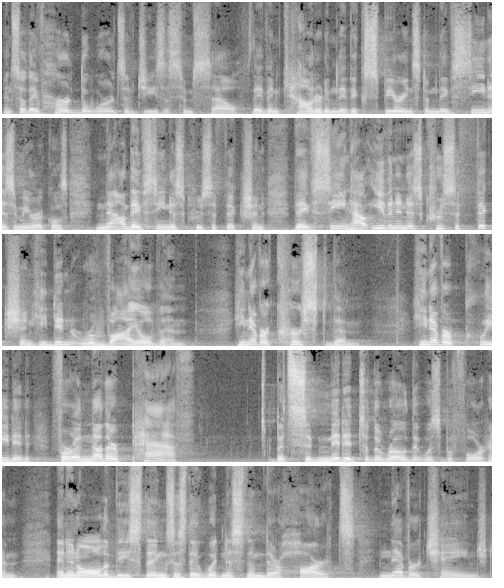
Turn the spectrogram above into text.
And so they've heard the words of Jesus himself. They've encountered him. They've experienced him. They've seen his miracles. Now they've seen his crucifixion. They've seen how, even in his crucifixion, he didn't revile them, he never cursed them, he never pleaded for another path but submitted to the road that was before him. And in all of these things, as they witnessed them, their hearts never changed.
